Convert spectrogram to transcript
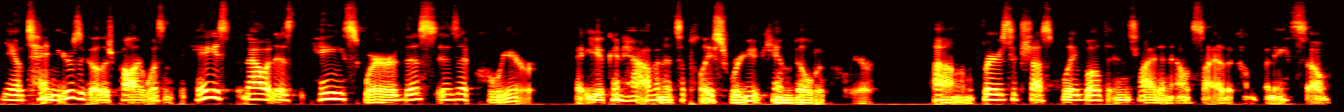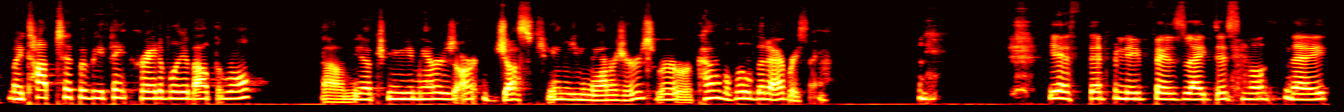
you know, 10 years ago, this probably wasn't the case, but now it is the case where this is a career that you can have and it's a place where you can build a career um, very successfully, both inside and outside of the company. So my top tip would be think creatively about the role um, you know, community managers aren't just community managers. We're kind of a little bit of everything. yes, definitely feels like this most day.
